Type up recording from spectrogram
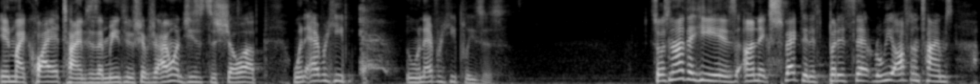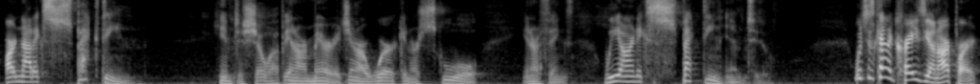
In my quiet times as I'm reading through scripture, I want Jesus to show up whenever he, whenever he pleases. So it's not that he is unexpected, but it's that we oftentimes are not expecting him to show up in our marriage, in our work, in our school, in our things. We aren't expecting him to, which is kind of crazy on our part.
